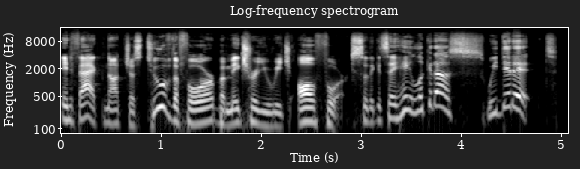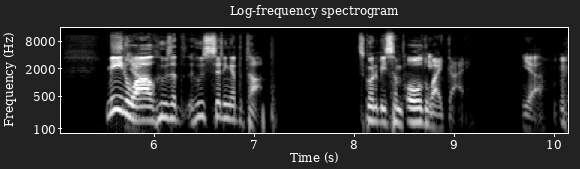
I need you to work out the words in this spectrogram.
In fact, not just two of the four, but make sure you reach all four. So they can say, hey, look at us. We did it. Meanwhile, who's, at, who's sitting at the top? It's going to be some old white guy. Yeah.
